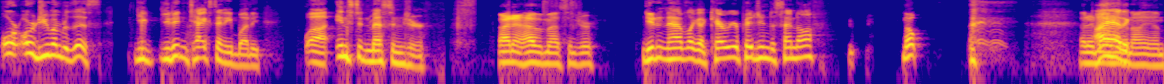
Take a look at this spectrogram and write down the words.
or or do you remember this? You you didn't text anybody. Uh, instant messenger. I didn't have a messenger. You didn't have like a carrier pigeon to send off. Nope. I did not I had an a-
